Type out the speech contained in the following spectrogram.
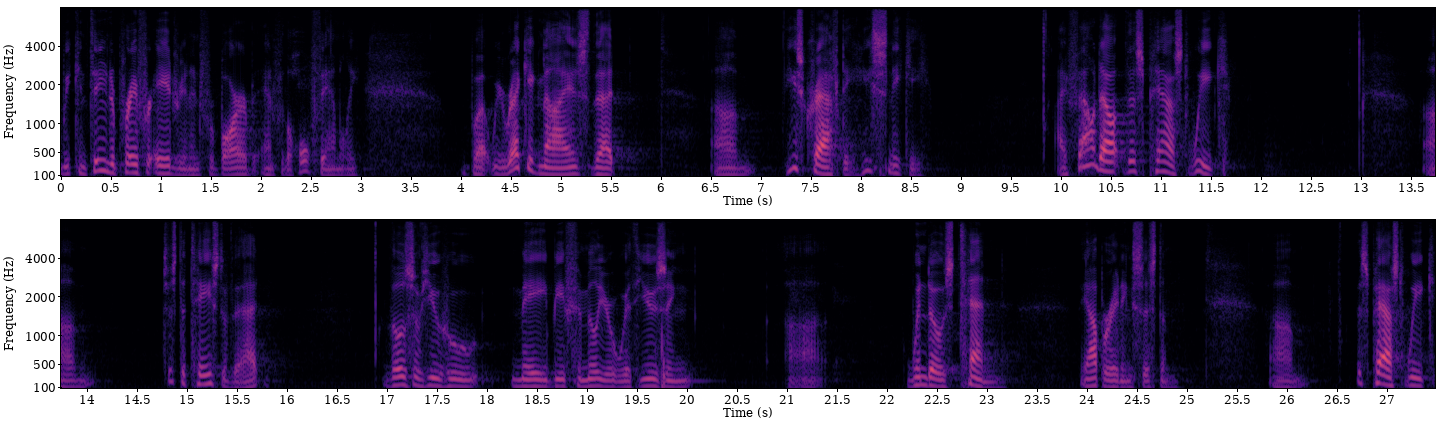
we continue to pray for Adrian and for Barb and for the whole family. But we recognize that um, he's crafty, he's sneaky. I found out this past week um, just a taste of that those of you who may be familiar with using uh, Windows 10, the operating system, um, this past week,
